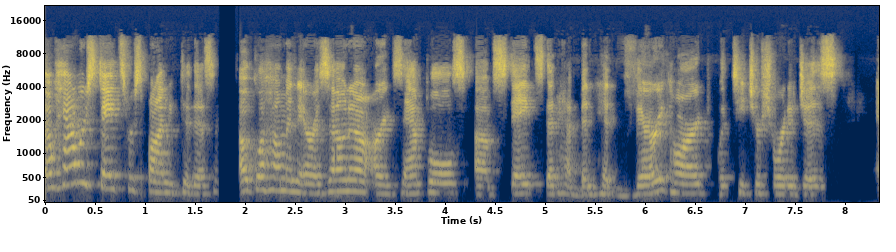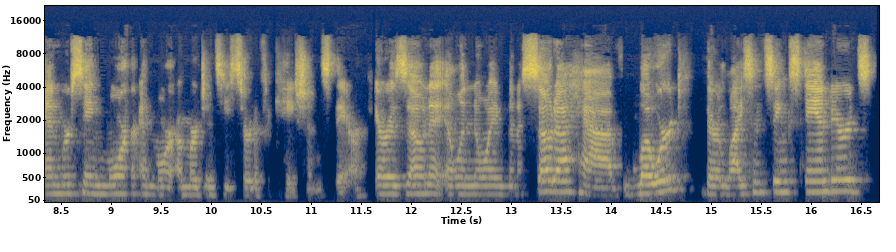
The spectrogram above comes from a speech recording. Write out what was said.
So, how are states responding to this? Oklahoma and Arizona are examples of states that have been hit very hard with teacher shortages and we're seeing more and more emergency certifications there. Arizona, Illinois, Minnesota have lowered their licensing standards.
